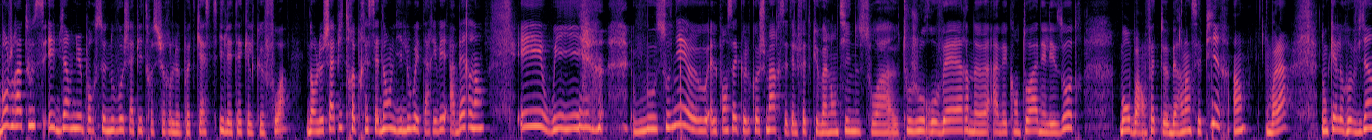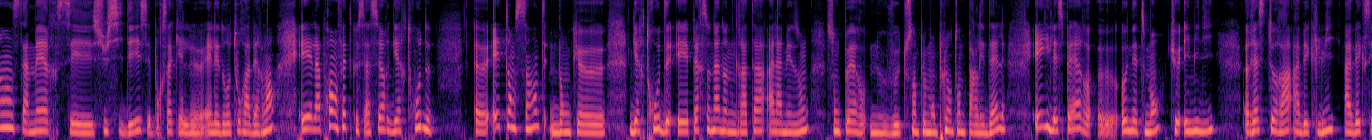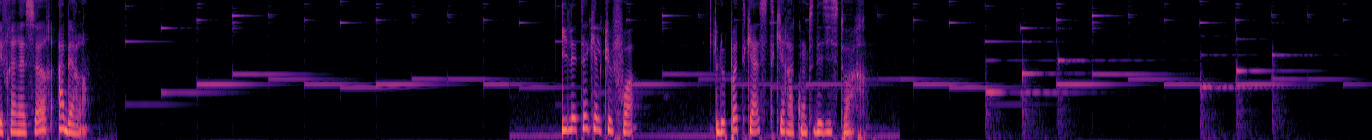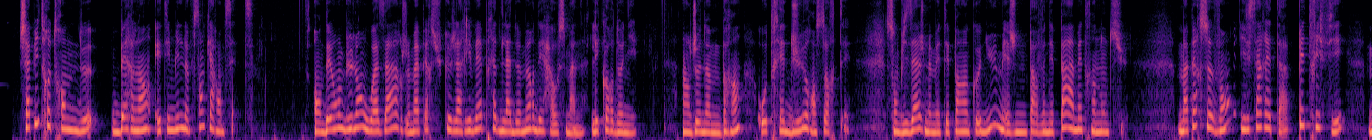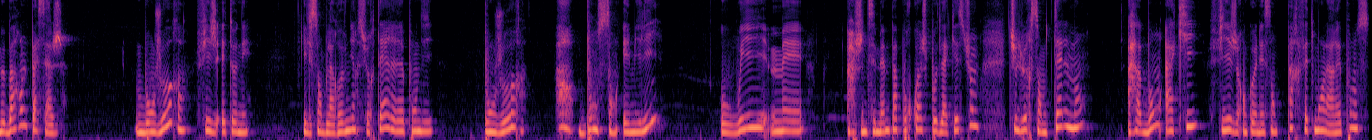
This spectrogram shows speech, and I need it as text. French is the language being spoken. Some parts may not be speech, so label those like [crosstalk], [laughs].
Bonjour à tous et bienvenue pour ce nouveau chapitre sur le podcast Il était quelquefois. Dans le chapitre précédent, Lilou est arrivée à Berlin. Et oui, [laughs] vous vous souvenez, euh, elle pensait que le cauchemar c'était le fait que Valentine soit toujours Auvergne avec Antoine et les autres. Bon, bah en fait, Berlin c'est pire, hein. Voilà. Donc elle revient, sa mère s'est suicidée, c'est pour ça qu'elle elle est de retour à Berlin. Et elle apprend en fait que sa sœur Gertrude euh, est enceinte. Donc euh, Gertrude est persona non grata à la maison. Son père ne veut tout simplement plus entendre parler d'elle. Et il espère euh, honnêtement que Émilie restera avec lui, avec ses frères et sœurs à Berlin. Il était quelquefois le podcast qui raconte des histoires. Chapitre 32 Berlin, était 1947. En déambulant au hasard, je m'aperçus que j'arrivais près de la demeure des Hausmann, les cordonniers. Un jeune homme brun, aux traits durs, en sortait. Son visage ne m'était pas inconnu, mais je ne parvenais pas à mettre un nom dessus. M'apercevant, il s'arrêta, pétrifié, me barrant le passage. Bonjour, fis-je étonné. Il sembla revenir sur terre et répondit Bonjour. Oh, bon sang, Émilie Oui, mais ah, je ne sais même pas pourquoi je pose la question. Tu lui ressembles tellement. Ah bon, à qui? fis-je en connaissant parfaitement la réponse.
